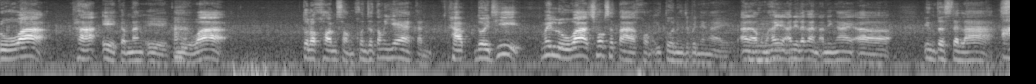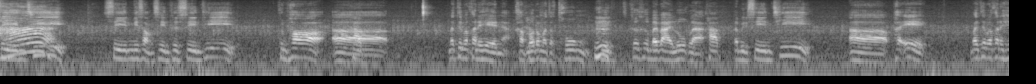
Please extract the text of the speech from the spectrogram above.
รู้ว่าพระเอกกับนางเอก อ่า หรือว่าตัวละครสองคนจะต้องแยกกัน ครับ โดยที่ไม่รู้ว่าโชคชะตาของอีกตัวหนึ่งจะเป็นยังไงอ่าผมให้อันนี้แล้วกัน อันนี้ง่ายอ่าอินเตอร์สเตลล่าอ่าซีนที่ซีนมีสองซีนคือซีนที่คุณพ่อเอ่ครับ อมาติมาคาเดเฮนเนี่ยขับรถออกมาจากทุ่งอืคือมก็คือบายบายลูกแล้วครับ กับอีกซีนที่เอ่อพระเอกมาติมาคาเดเฮ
